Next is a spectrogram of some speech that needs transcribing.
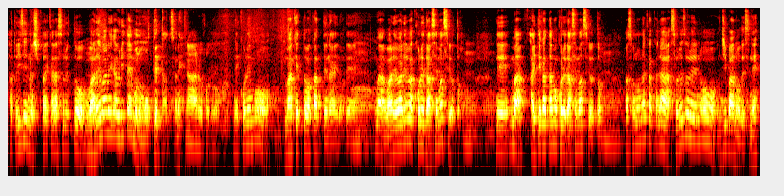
あと以前の失敗からすると、うん、我々が売りたいものを持ってったんですよね。なるほど。でこれもマーケット分かってないので、うん、まあ我々はこれ出せますよと、うん、でまあ相手方もこれ出せますよと、まあ、その中からそれぞれの地場のですね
